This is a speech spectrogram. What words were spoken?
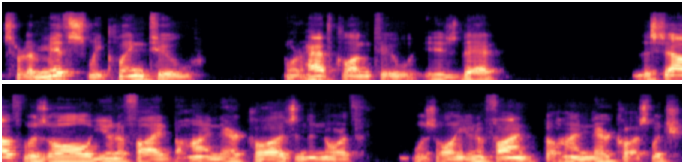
sort of myths we cling to or have clung to is that the South was all unified behind their cause and the North was all unified behind their cause, which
